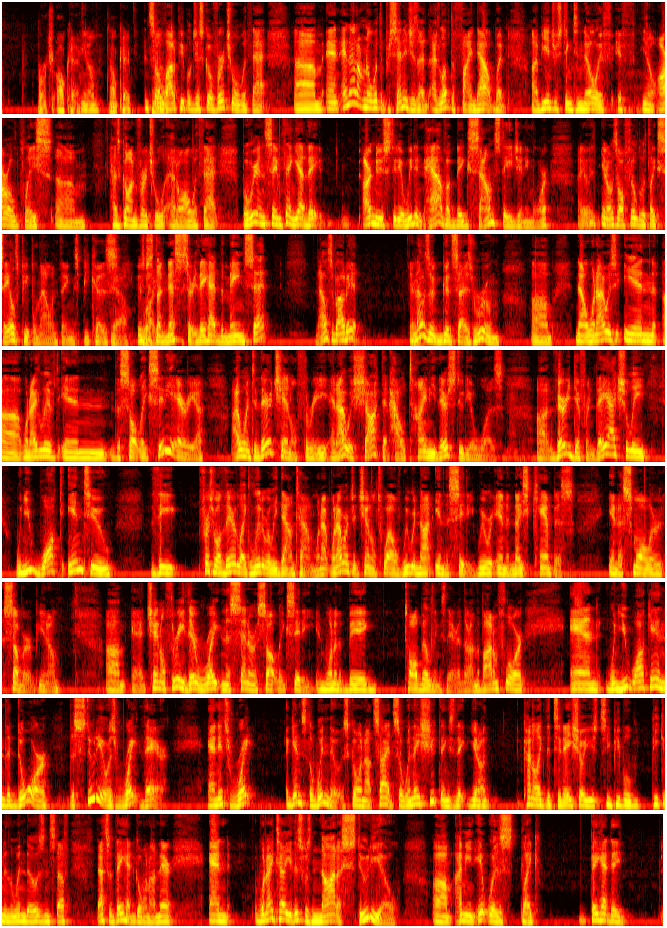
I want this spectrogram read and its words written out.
Virtual. Okay. You know. Okay. And so a lot of people just go virtual with that. Um, and, and I don't know what the percentage is. I'd, I'd love to find out, but uh, it'd be interesting to know if, if you know, our old place um, has gone virtual at all with that. But we're in the same thing. Yeah, they, our news studio, we didn't have a big sound stage anymore. I, you know, it was all filled with like salespeople now and things because Yeah, it was just right. unnecessary. They had the main set. And that was about it and that was a good sized room. Um, now, when I was in, uh, when I lived in the Salt Lake City area, I went to their Channel Three, and I was shocked at how tiny their studio was. Uh, very different. They actually, when you walked into the, first of all, they're like literally downtown. When I when I worked at Channel Twelve, we were not in the city. We were in a nice campus in a smaller suburb. You know, um, at Channel 3, they're right in the center of Salt Lake City in one of the big, tall buildings there. They're on the bottom floor. And when you walk in the door, the studio is right there. And it's right against the windows going outside. So when they shoot things, they, you know, kind of like the Today Show, you see people peeking in the windows and stuff. That's what they had going on there. And when I tell you this was not a studio, um, I mean, it was like they had to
